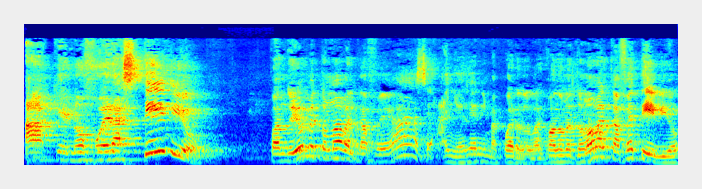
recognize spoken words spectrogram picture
a que no fueras tibio. Cuando yo me tomaba el café, ah, hace años, ya ni me acuerdo, cuando me tomaba el café tibio,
